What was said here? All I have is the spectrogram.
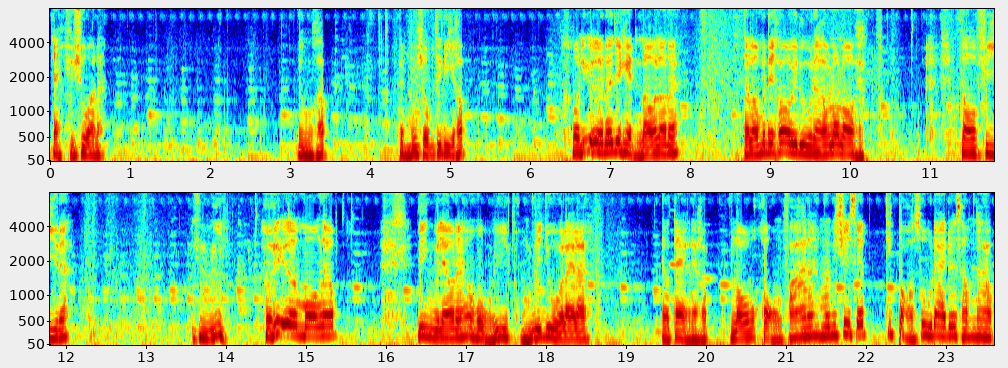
แตกชัวร์นะ ดูครับ เป็นผู้ชมที่ดีครับโอลิเออร์น่าจะเห็นเราแล้วนะ แต่เราไม่ได้เข้าไปดูนะครับ เรารอแบบรอฟรีนะวอหือโอลิเออร์มองแล้วครับ วิ่งไปแล้วนะ โอ้โห ผมจะอยู่อะไรล่ะแล้วแต่นะครับ เราของฟ้านะ มันไม่ใช่เซตที่ต่อสู้ได้ด้วยซ้ำนะครับ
